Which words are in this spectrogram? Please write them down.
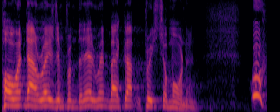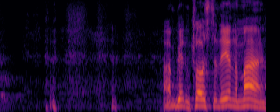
Paul went down, raised him from the dead, went back up and preached till morning. Woo! I'm getting close to the end of mine.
